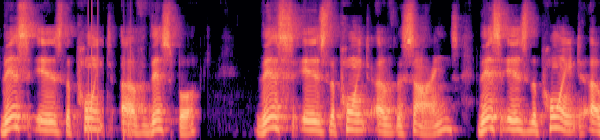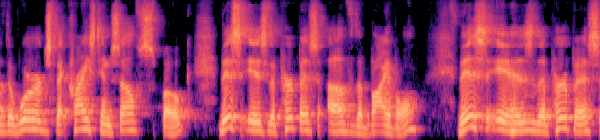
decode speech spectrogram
This is the point of this book. This is the point of the signs. This is the point of the words that Christ himself spoke. This is the purpose of the Bible. This is the purpose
